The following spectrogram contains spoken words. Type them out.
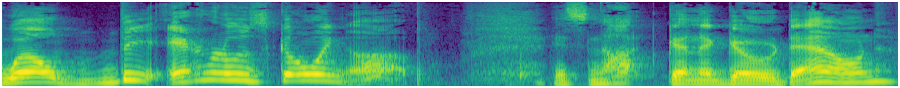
well, the arrow's going up. It's not going to go down.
